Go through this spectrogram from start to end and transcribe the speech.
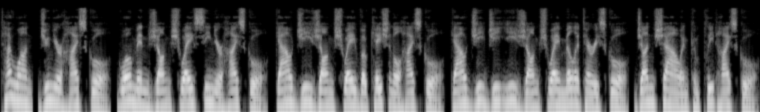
Taiwan, Junior High School, Guomin Zhang Shui Senior High School, Gao Ji Zhang Shui Vocational High School, Gao Ji Ji Yi Zhang Shui Military School, Jun Shao and Complete High School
